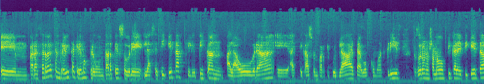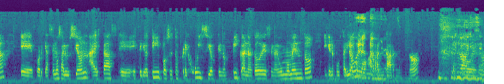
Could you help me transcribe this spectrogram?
Eh, para cerrar esta entrevista queremos preguntarte sobre las etiquetas que le pican a la obra, eh, a este caso en particular, a vos como actriz. Nosotros nos llamamos pica la etiqueta eh, porque hacemos alusión a estos estereotipos, estos prejuicios que nos pican a todos en algún momento y que nos gustaría como arrancarnos, ¿no? Está bueno.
